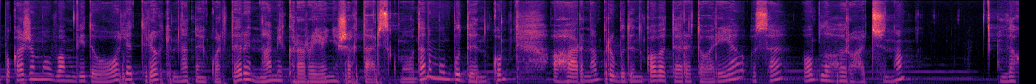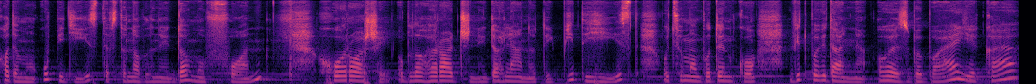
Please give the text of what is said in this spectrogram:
покажемо вам відеоогляд трьохкімнатної квартири на мікрорайоні Шахтарському. У даному будинку гарна прибудинкова територія, усе облагороджено. Заходимо у під'їзд, де встановлений домофон, хороший облагороджений доглянутий під'їзд. У цьому будинку відповідальне ОСББ, яке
